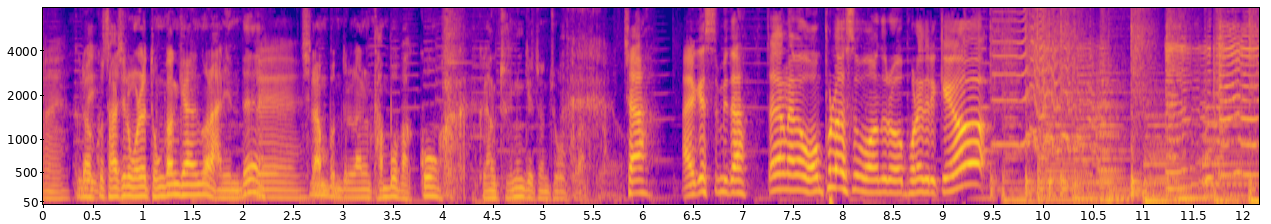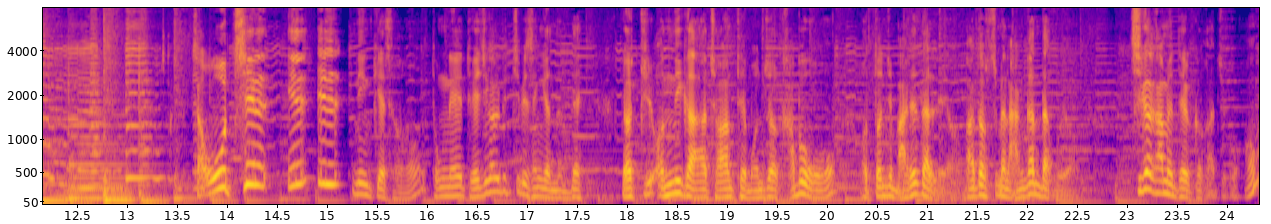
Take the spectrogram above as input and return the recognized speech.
네, 그래갖고 사실은 원래 돈 관계하는 건 아닌데 네. 친한 분들 나는 담보 받고 그냥 주는 게 전 좋을 것 같아요. 자, 알겠습니다. 짜장라면 원 플러스 원으로 보내드릴게요. 자 5711님께서 동네에 돼지갈비집이 생겼는데 옆집 언니가 저한테 먼저 가보고 어떤지 말해달래요. 맛없으면 안 간다고요. 지가 가면 될것 가지고 어머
